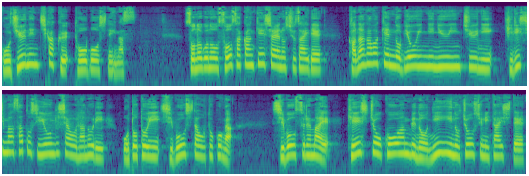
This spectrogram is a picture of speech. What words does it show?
50年近く逃亡しています。その後の捜査関係者への取材で、神奈川県の病院に入院中に桐島聡容疑者を名乗り、おととい死亡した男が、死亡する前、警視庁公安部の任意の聴取に対して、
